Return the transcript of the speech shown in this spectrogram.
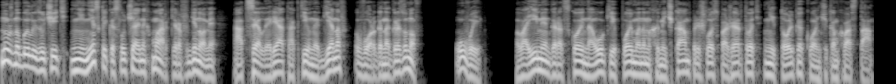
Нужно было изучить не несколько случайных маркеров в геноме, а целый ряд активных генов в органах грызунов. Увы, во имя городской науки пойманным хомячкам пришлось пожертвовать не только кончиком хвоста.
